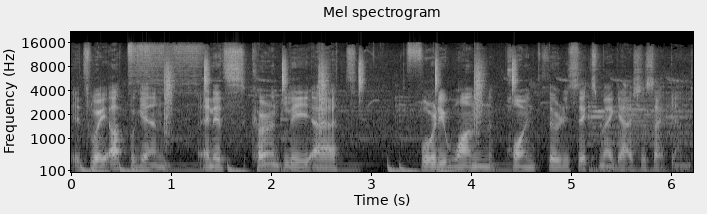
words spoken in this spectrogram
its way up again and it's currently at 41.36 megahash a second.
